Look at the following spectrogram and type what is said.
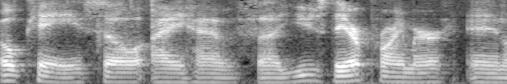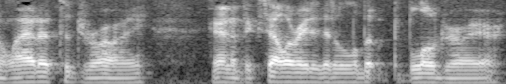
Okay, so I have uh, used their primer and allowed it to dry. Kind of accelerated it a little bit with the blow dryer.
